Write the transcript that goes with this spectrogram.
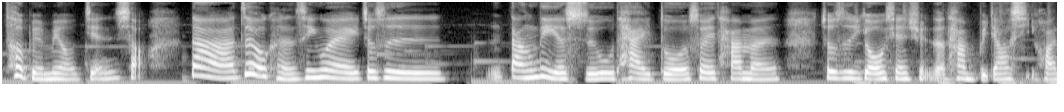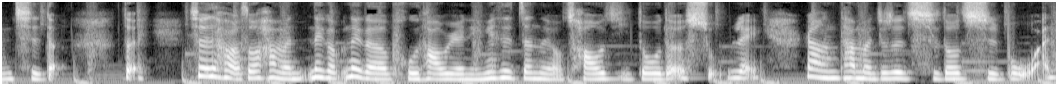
特别没有减少。那这有可能是因为就是。当地的食物太多，所以他们就是优先选择他们比较喜欢吃的。对，所以有时候他们那个那个葡萄园里面是真的有超级多的薯类，让他们就是吃都吃不完。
